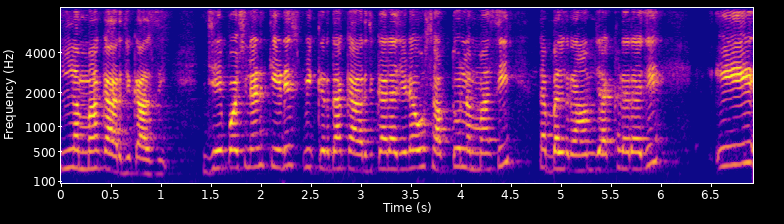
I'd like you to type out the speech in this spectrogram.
ਲੰਮਾ ਕਾਰਜਕਾਲ ਸੀ। ਜੇ ਪੁੱਛ ਲੈਣ ਕਿਹੜੇ ਸਪੀਕਰ ਦਾ ਕਾਰਜਕਾਲ ਹੈ ਜਿਹੜਾ ਉਹ ਸਭ ਤੋਂ ਲੰਮਾ ਸੀ ਤਾਂ ਬਲਰਾਮ ਜਾਖੜ ਰਾਜੇ। ਇਹ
